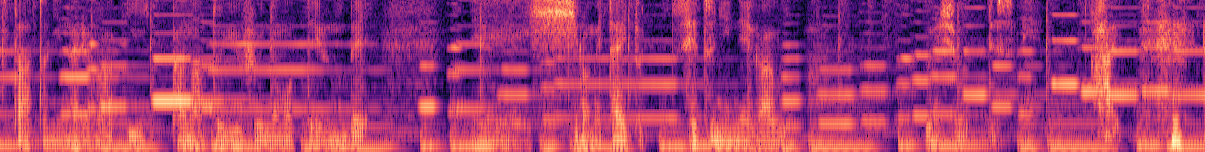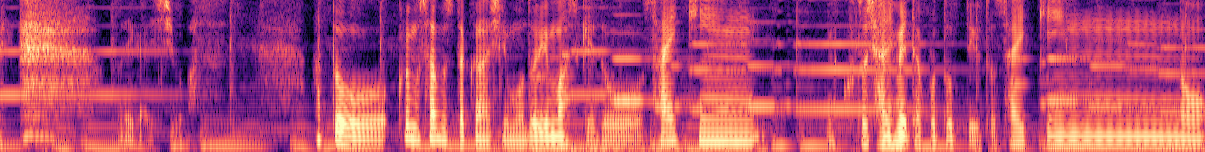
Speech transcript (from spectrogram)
スタートになればいいかなというふうに思っているので、えー、広めたいと切に願う文章ですね。はい。お願いします。あと、これもサブスタックの話に戻りますけど、最近、今年始めたことっていうと、最近の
